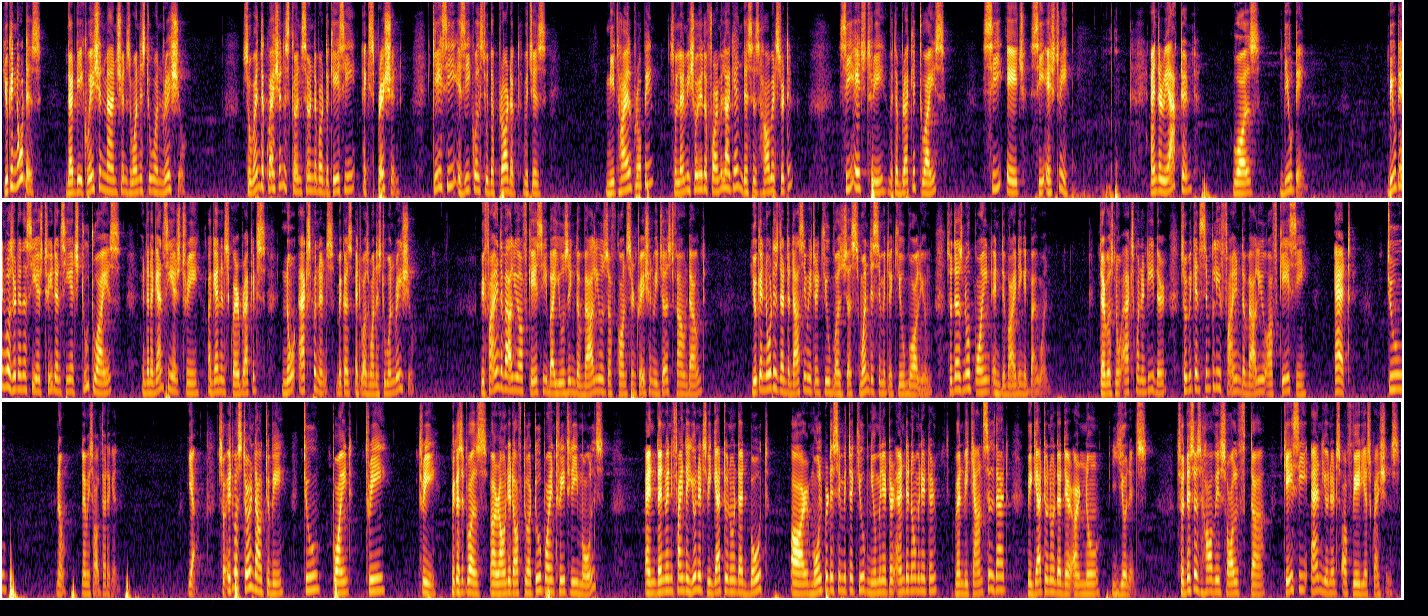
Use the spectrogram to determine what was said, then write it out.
You can notice that the equation mentions 1 is to 1 ratio. So when the question is concerned about the Kc expression, Kc is equals to the product which is methyl propane. So let me show you the formula again. This is how it's written. CH3 with a bracket twice CH3 and the reactant was butane. Butane was written as CH3 then CH2 twice and then again CH3 again in square brackets no exponents because it was 1 is to 1 ratio. We find the value of Kc by using the values of concentration we just found out. You can notice that the decimeter cube was just 1 decimeter cube volume so there's no point in dividing it by 1. There was no exponent either so we can simply find the value of Kc at 2 no let me solve that again yeah so it was turned out to be 2.33 because it was uh, rounded off to a 2.33 moles. And then when we find the units, we get to know that both are mole per decimeter cube, numerator and denominator. When we cancel that, we get to know that there are no units. So this is how we solve the Kc and units of various questions.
